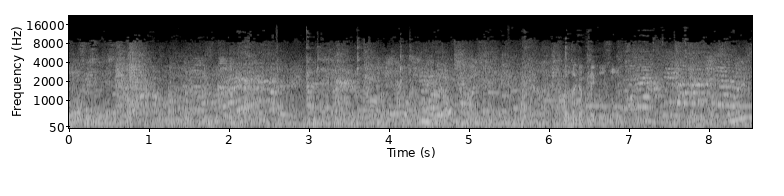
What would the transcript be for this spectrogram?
I don't know what sauce this is. It's like a pickle sauce. Mm.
